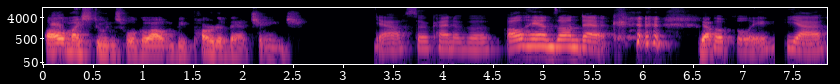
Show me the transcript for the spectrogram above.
all of my students will go out and be part of that change yeah so kind of a all hands on deck yep. hopefully yeah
